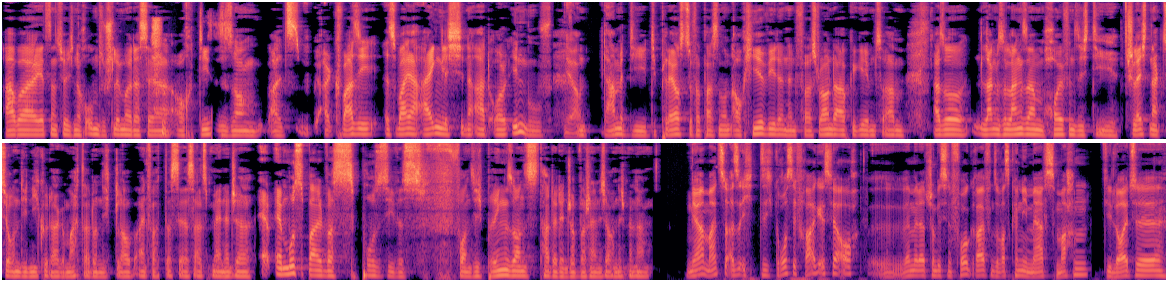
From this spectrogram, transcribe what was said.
Aber jetzt natürlich noch umso schlimmer, dass er auch diese Saison als äh, quasi, es war ja eigentlich eine Art All-In-Move. Ja. Und damit die, die Playoffs zu verpassen und auch hier wieder einen First Rounder abgegeben zu haben. Also lang, so langsam häufen sich die schlechten Aktionen, die Nico da gemacht hat. Und ich glaube einfach, dass er es als Manager, er, er muss bald was Positives von sich bringen, sonst hat er den Job wahrscheinlich auch nicht mehr lang. Ja, meinst du? Also ich, die große Frage ist ja auch, äh, wenn wir da schon ein bisschen vorgreifen, so was können die Mavs machen? Die Leute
